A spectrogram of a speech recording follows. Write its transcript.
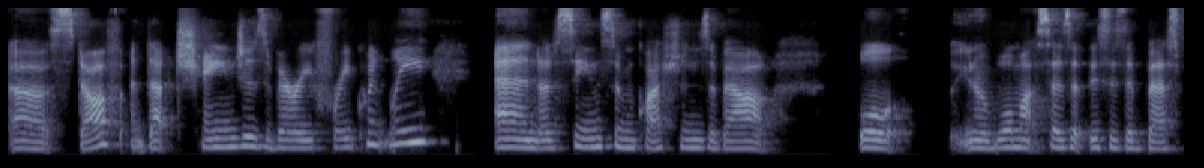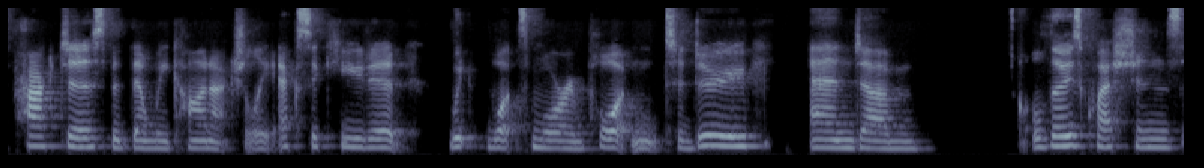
uh, stuff, and that changes very frequently. And I've seen some questions about, well, you know, Walmart says that this is a best practice, but then we can't actually execute it. What's more important to do? And um, all those questions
